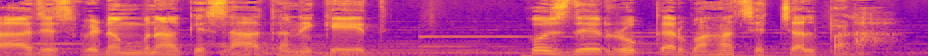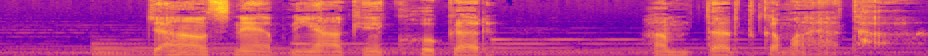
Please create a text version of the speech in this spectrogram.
आज इस विडंबना के साथ अनिकेत कुछ देर रुककर वहाँ से चल पड़ा, जहाँ उसने अपनी आँखें खोकर हम दर्द कमाया था।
